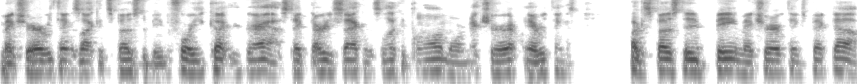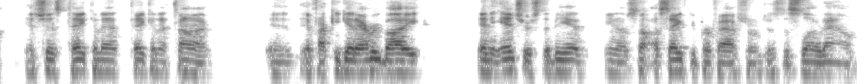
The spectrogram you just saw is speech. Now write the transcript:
Make sure everything's like it's supposed to be before you cut your grass. Take 30 seconds, look at the lawnmower, make sure everything's like it's supposed to be, make sure everything's picked up. It's just taking that taking that time. And if I could get everybody in the interest of being, you know, a safety professional, just to slow down,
